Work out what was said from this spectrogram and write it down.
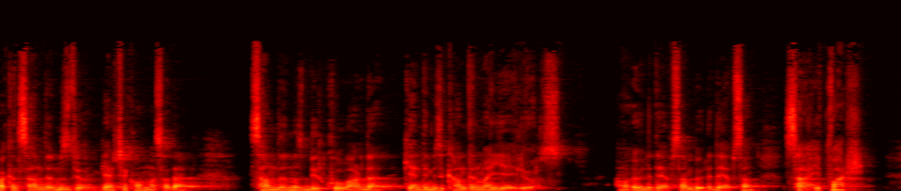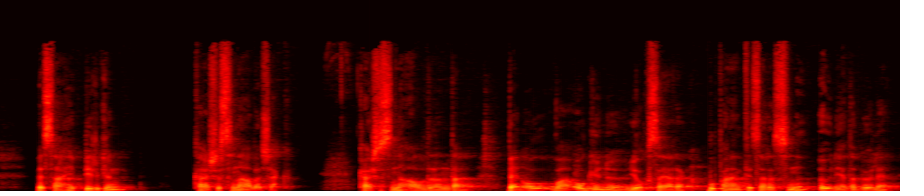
bakın sandığımız diyorum, gerçek olmasa da sandığımız bir kulvarda kendimizi kandırmayı yeğliyoruz. Ama öyle de yapsan, böyle de yapsan sahip var. Ve sahip bir gün karşısına alacak. Karşısına aldığında ben o o günü yok sayarak bu parantez arasını öyle ya da böyle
